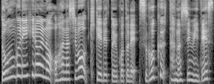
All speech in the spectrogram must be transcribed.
どんぐり拾いのお話を聞けるということですごく楽しみです。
